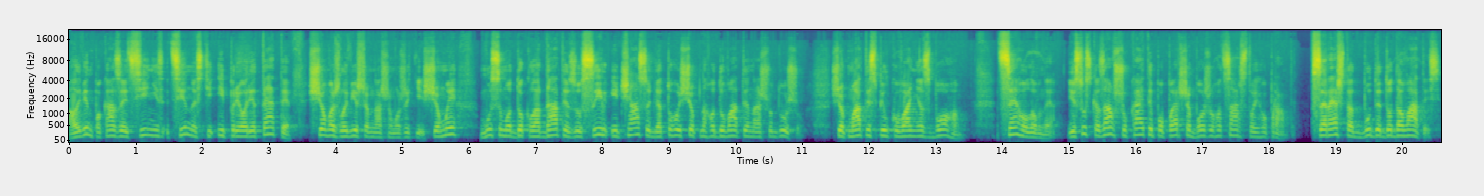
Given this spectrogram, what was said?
Але він показує цінні, цінності і пріоритети, що важливіше в нашому житті, що ми мусимо докладати зусиль і часу для того, щоб нагодувати нашу душу, щоб мати спілкування з Богом. Це головне. Ісус сказав: шукайте, по-перше, Божого царства Його правди. Все решта буде додаватись.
